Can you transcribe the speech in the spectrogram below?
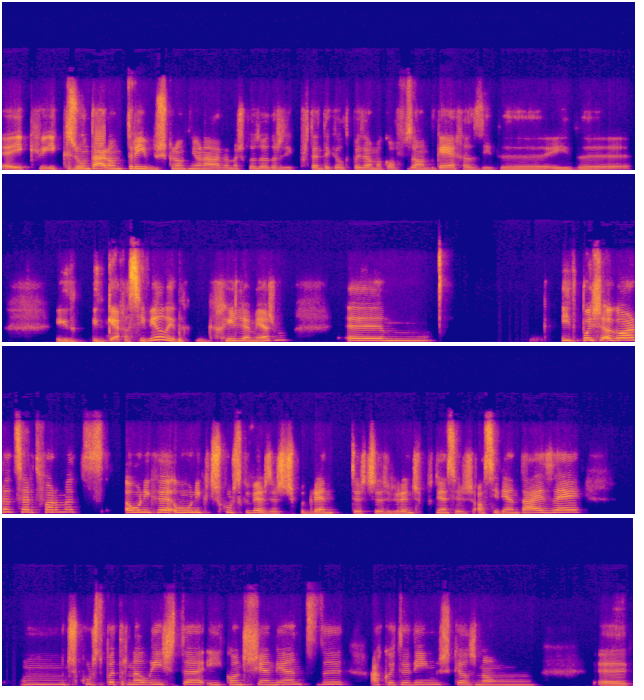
uh, e, que, e, que, juntaram tribos que não tinham nada a ver umas com as outras e que portanto aquilo depois é uma confusão de guerras e de, e de, e de, de guerra civil e de guerrilha mesmo. Um, e depois, agora, de certa forma, a única, o único discurso que vês destes, grande, destas grandes potências ocidentais é um discurso paternalista e condescendente de ah, coitadinhos, que eles não. Uh,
